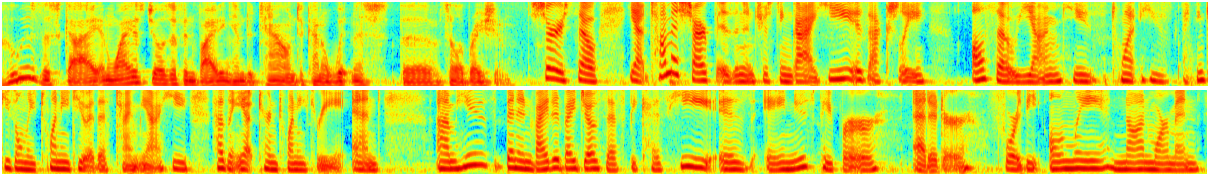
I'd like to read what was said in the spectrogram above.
Who is this guy, and why is Joseph inviting him to town to kind of witness the celebration? Sure. So, yeah, Thomas Sharp is an interesting guy. He is actually also young. He's tw- he's I think he's only 22 at this time. Yeah, he hasn't yet turned 23, and um, he's been invited by Joseph because he is a newspaper editor for the only non Mormon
